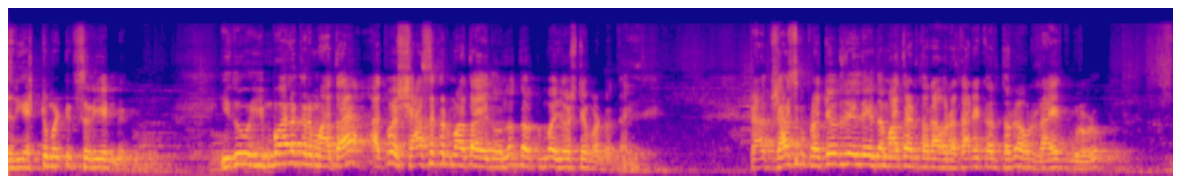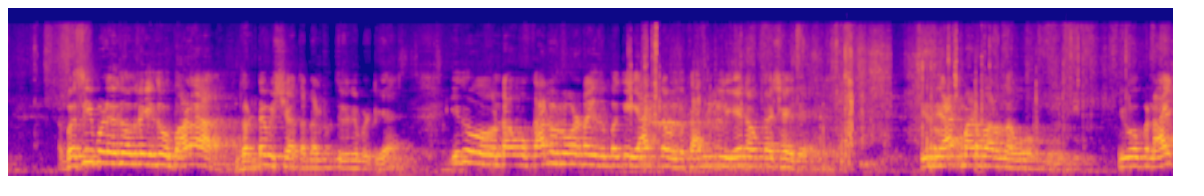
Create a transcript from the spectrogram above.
ಇದು ಎಷ್ಟು ಮಟ್ಟಿಗೆ ಸರಿ ಅನ್ಬೇಕು? ಇದು ಹಿಂಬಾಲಕರ ಮಾತಾ ಅಥವಾ ಶಾಸಕರ ಮಾತಾ ಇದು ಅನ್ನೋದು ನಾವು ತುಂಬ ಯೋಚನೆ ಮಾಡಬೇಕಾಗಿದೆ. ಶಾಸಕ ಪ್ರಚೋದನೆಯಿಂದ ಮಾತಾಡ್ತಾರೆ ಅವರ ಕಾರ್ಯಕರ್ತರು, ಅವರ ನಾಯಕರುಗಳು. ಬಸಿ ಬೆಳೆಯೋದು ಅಂದರೆ ಇದು ಭಾಳ ದೊಡ್ಡ ವಿಷಯ ತಮ್ಮೆಲ್ಲರೂ ತಿಳಿದ ಮಟ್ಟಿಗೆ ಇದು ನಾವು ಕಾನೂನು ಹೋರಾಟ ಇದ್ರ ಬಗ್ಗೆ ಯಾಕೆ ನಾವು ಇದು ಕಾನೂನಲ್ಲಿ ಏನು ಅವಕಾಶ ಇದೆ? ಇದು ಯಾಕೆ ಮಾಡಬಾರ್ದು ನಾವು? ಈಗ ಒಬ್ಬ ನಾಯಕ,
